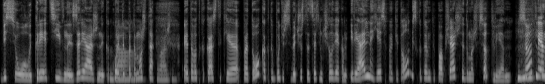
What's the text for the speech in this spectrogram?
веселый, креативный, заряженный какой да, потому что важно. это вот как раз-таки про то, как ты будешь себя чувствовать с этим человеком. И реально есть маркетологи, с которыми ты пообщаешься и думаешь, все тлен, все тлен,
